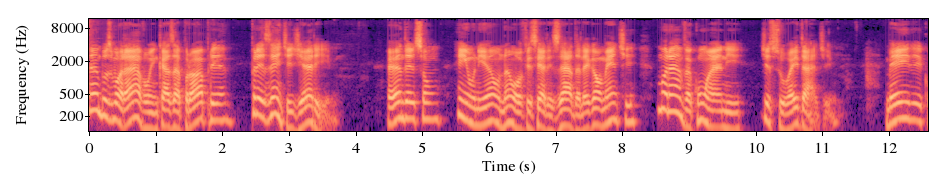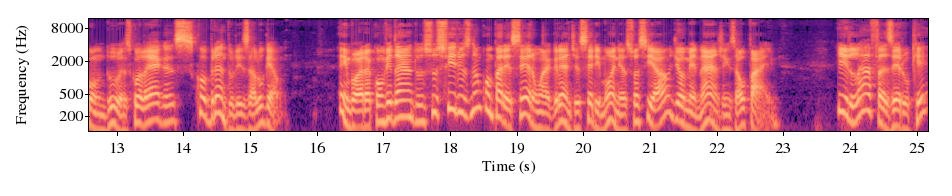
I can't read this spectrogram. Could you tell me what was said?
Ambos moravam em casa própria, presente de Ari. Anderson, em união não oficializada legalmente, morava com Anne, de sua idade. Meire, com duas colegas, cobrando-lhes aluguel. Embora convidados, os filhos não compareceram à grande cerimônia social de homenagens ao pai. E lá fazer o quê?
